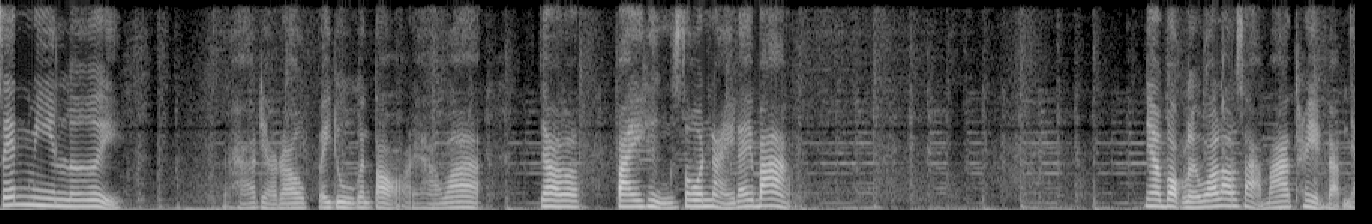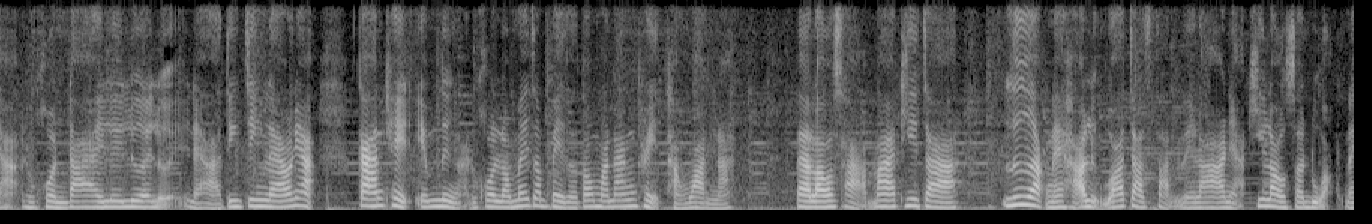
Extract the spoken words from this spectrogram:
เส้นมีนเลยนะคะ เดี๋ยวเราไปดูกันต่อนะคะว่า จะไปถึงโซนไหนได้บ้าง เนี่ยบอกเลยว่าเราสามารถเทรดแบบเนี้ยทุกคนได้เรื่อยๆเลยนะคะ จริงๆแล้วเนี่ยการเทรด M1 อะทุกคนเราไม่จำเป็นจะต้องมานั่งเทรดทั้งวันนะ แต่เราสามารถที่จะ เลือกนะคะ หรือว่าจัดสรรเวลาเนี่ยที่เราสะดวกใน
